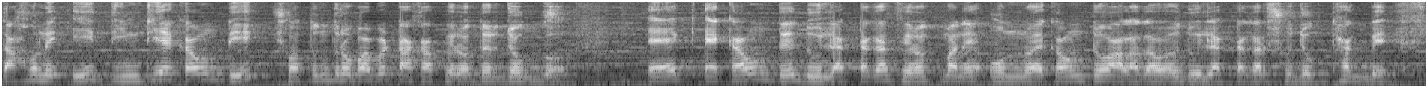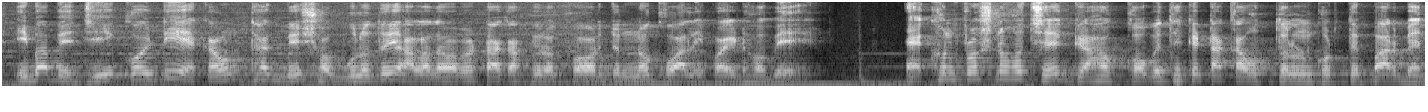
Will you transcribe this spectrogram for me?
তাহলে এই তিনটি অ্যাকাউন্টই স্বতন্ত্রভাবে টাকা ফেরতের যোগ্য। এক অ্যাকাউন্টে দুই লাখ টাকা ফেরত মানে অন্য অ্যাকাউন্টেও আলাদাভাবে দুই লাখ টাকার সুযোগ থাকবে। এভাবে যে কয়টি অ্যাকাউন্ট থাকবে, সবগুলোতেই আলাদাভাবে টাকা ফেরত পাওয়ার জন্য কোয়ালিফাইড হবে। এখন প্রশ্ন হচ্ছে, গ্রাহক কবে থেকে টাকা উত্তোলন করতে পারবেন?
